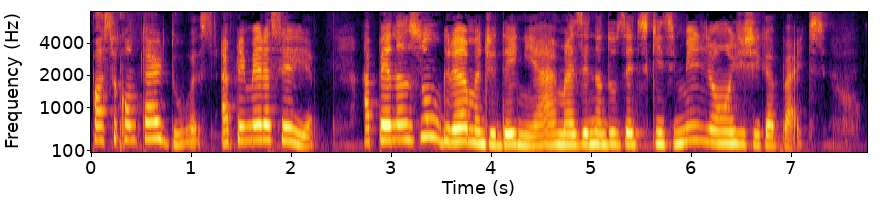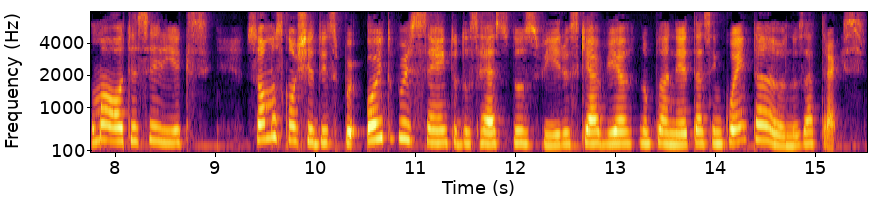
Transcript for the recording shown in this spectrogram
Posso contar duas. A primeira seria: Apenas um grama de DNA armazena 215 milhões de gigabytes. Uma outra seria que somos constituídos por 8% dos restos dos vírus que havia no planeta há 50 anos atrás.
